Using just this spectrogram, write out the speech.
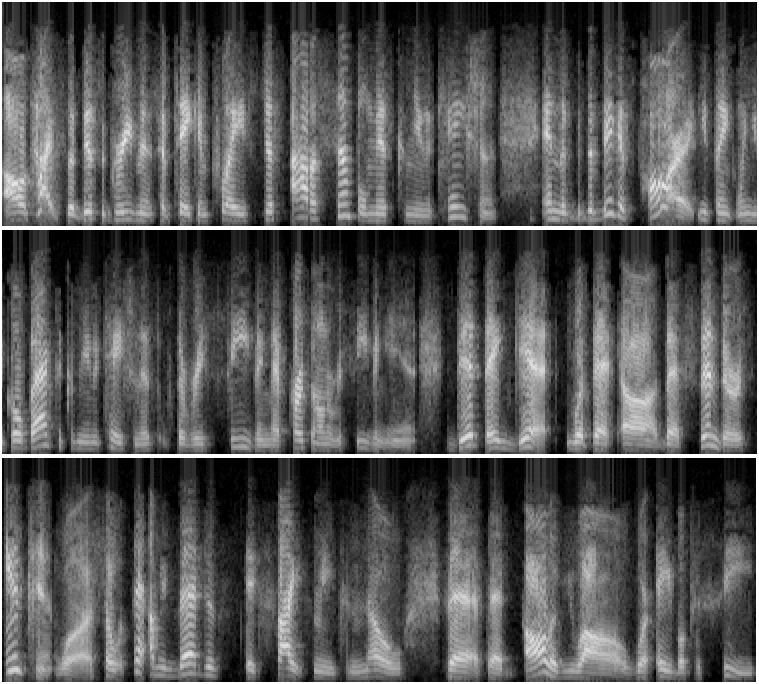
all types of disagreements have taken place just out of simple miscommunication. And the the biggest part, you think, when you go back to communication, is the receiving. That person on the receiving end, did they get what that uh, that sender's intent was? So that, I mean, that just excites me to know that that all of you all were able to see,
